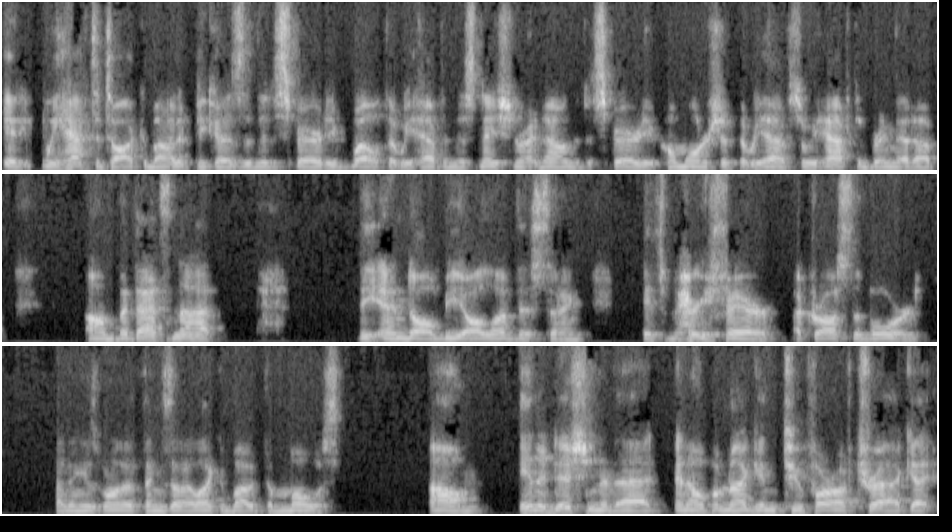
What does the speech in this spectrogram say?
it, we have to talk about it because of the disparity of wealth that we have in this nation right now, and the disparity of home ownership that we have. So we have to bring that up. Um, but that's not the end all be all of this thing. It's very fair across the board. I think is one of the things that I like about it the most. Um, in addition to that, and I hope I'm not getting too far off track, I,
